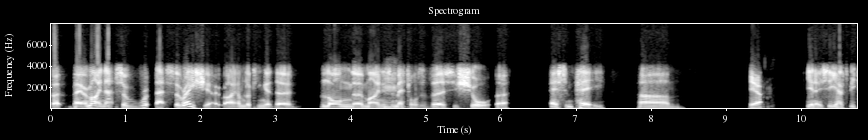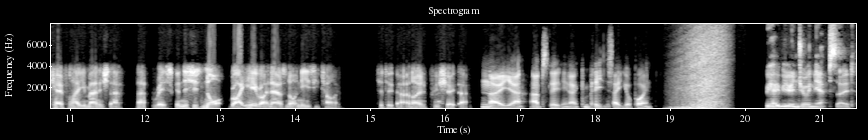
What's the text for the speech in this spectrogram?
But bear in mind that's a that's the ratio, right? I'm looking at the long the miners and mm. metals versus short the S and P. Um, yeah, you know, so you have to be careful how you manage that that risk. And this is not right here, right now. It's not an easy time to do that, and I appreciate that. No, yeah, absolutely. No, completely take your point. We hope you're enjoying the episode.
